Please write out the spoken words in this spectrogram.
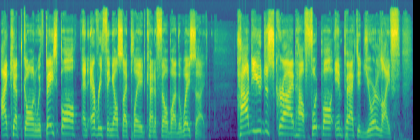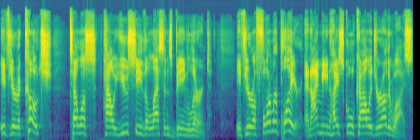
I kept going with baseball, and everything else I played kind of fell by the wayside. How do you describe how football impacted your life? If you're a coach, tell us how you see the lessons being learned. If you're a former player, and I mean high school, college, or otherwise,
